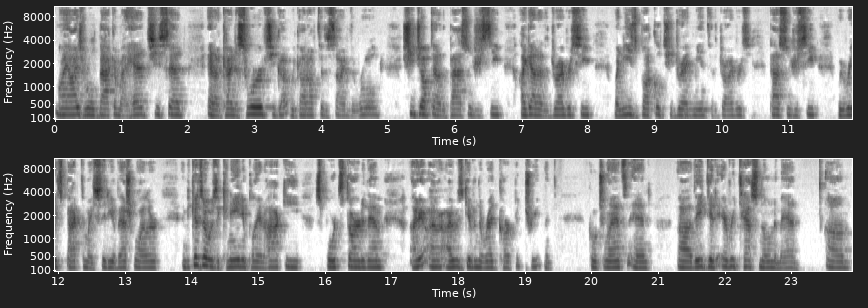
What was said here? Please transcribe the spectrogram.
my eyes rolled back in my head, she said, and I kind of swerved. She got we got off to the side of the road. She jumped out of the passenger seat. I got out of the driver's seat. My knees buckled. She dragged me into the driver's passenger seat. We raced back to my city of Eschweiler. And because I was a Canadian playing hockey, sports star to them, I, I, I was given the red carpet treatment, Coach Lance. And uh, they did every test known to man. Um,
